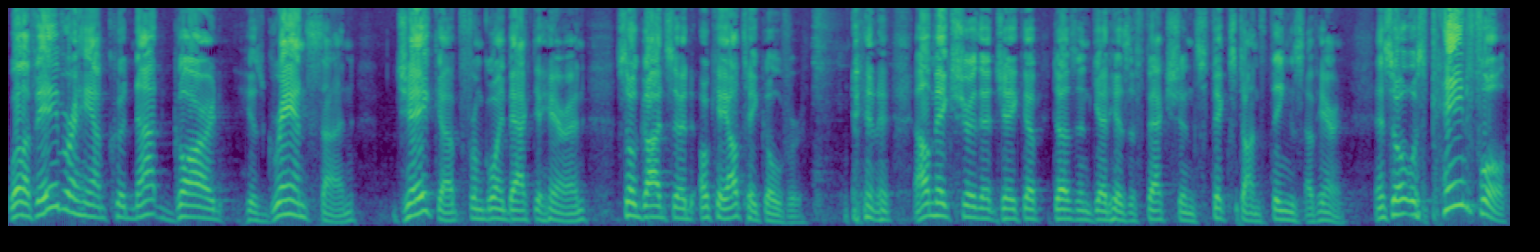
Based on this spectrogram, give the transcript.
Well, if Abraham could not guard his grandson, Jacob from going back to Haran. So God said, okay, I'll take over. and I'll make sure that Jacob doesn't get his affections fixed on things of Haran. And so it was painful.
